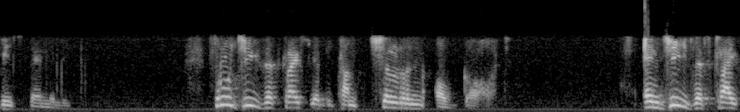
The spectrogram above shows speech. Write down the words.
this family. Through Jesus Christ, we have become children of God. And Jesus Christ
